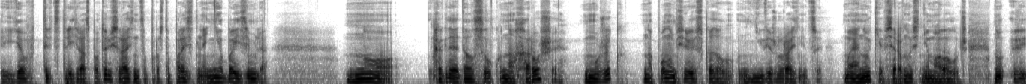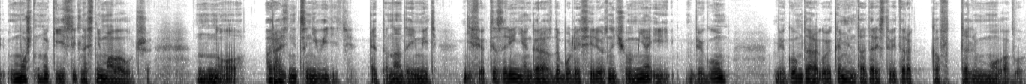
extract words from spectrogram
я в 33 раз повторюсь, разница просто поразительная, небо и земля. Но когда я дал ссылку на хорошие, мужик на полном серьезе сказал, не вижу разницы – моя Nokia все равно снимала лучше. Ну, может, Nokia действительно снимала лучше, но разницы не видеть. Это надо иметь дефекты зрения гораздо более серьезные, чем у меня, и бегом, бегом, дорогой комментатор из Твиттера, к офтальмологу.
